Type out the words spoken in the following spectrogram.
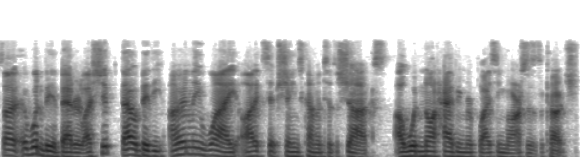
So it wouldn't be a bad relationship. That would be the only way I'd accept Sheens coming to the Sharks. I would not have him replacing Morris as the coach.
